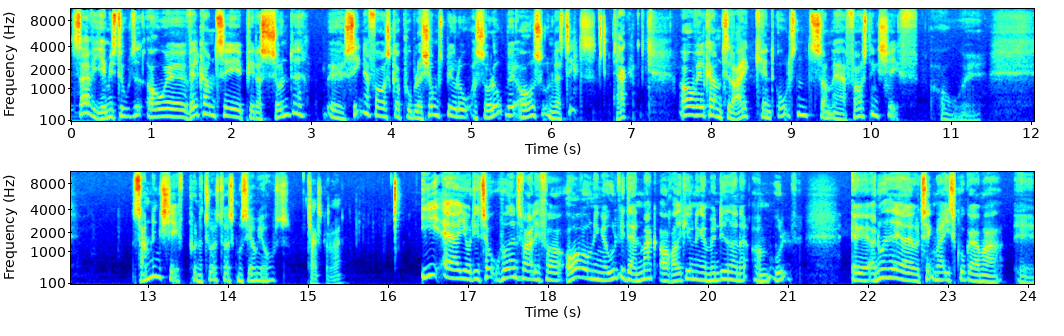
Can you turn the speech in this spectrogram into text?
Så er vi hjemme i studiet, og øh, velkommen til Peter Sunde, øh, seniorforsker, populationsbiolog og zoolog ved Aarhus Universitet. Tak. Og velkommen til dig, Kent Olsen, som er forskningschef og øh, samlingschef på Naturhistorisk Museum i Aarhus. Tak skal du have. I er jo de to hovedansvarlige for overvågning af ulv i Danmark og rådgivning af myndighederne om ulv. Øh, og nu havde jeg jo tænkt mig, at I skulle gøre mig, øh,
